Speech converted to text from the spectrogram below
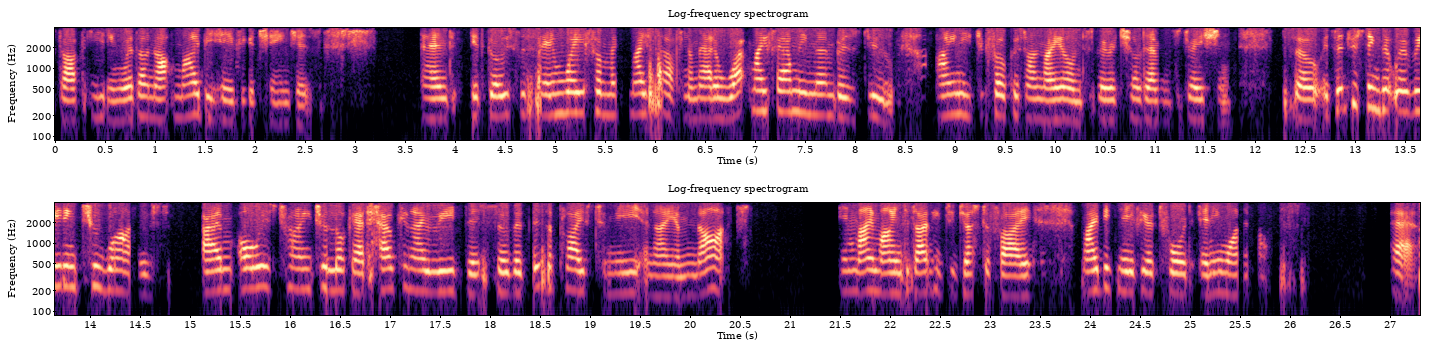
stop eating, whether or not my behavior changes. And it goes the same way for myself. No matter what my family members do, I need to focus on my own spiritual demonstration. So it's interesting that we're reading To Wives. I'm always trying to look at how can I read this so that this applies to me and I am not in my mind, starting to justify my behavior toward anyone else. Pass.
